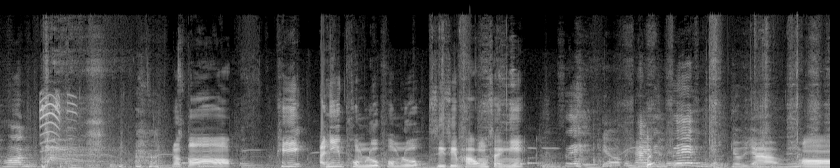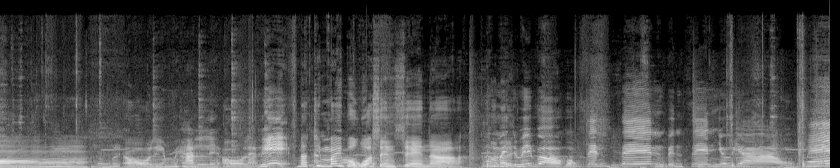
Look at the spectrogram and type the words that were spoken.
ท่อนๆแล้วก็พริกอันนี้ผมรู้ผมรู้45องศาอย่างนี้ เส้นเดี๋ยวเอาไปให้เป็นเส้นอย่างยาวๆนี่อ๋อ ยังไม่ออกเลยยังไม่หั่นเลยออกแล้วนี่แล้วที่ไม่บอกว่าเซนเซนอะทำไมจะไม่บอกบอกเส้นเส้นเป็นเส้นยาวแหม่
